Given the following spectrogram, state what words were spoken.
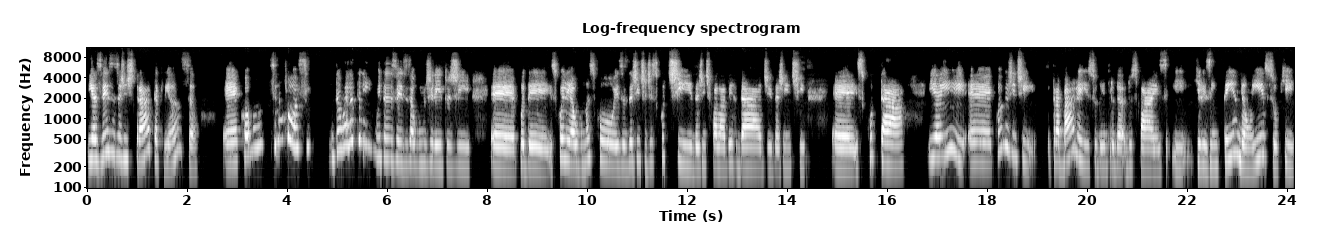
E às vezes a gente trata a criança é, como se não fosse. Então, ela tem muitas vezes alguns direitos de é, poder escolher algumas coisas, da gente discutir, da gente falar a verdade, da gente é, escutar. E aí, é, quando a gente trabalha isso dentro da, dos pais e que eles entendam isso, que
